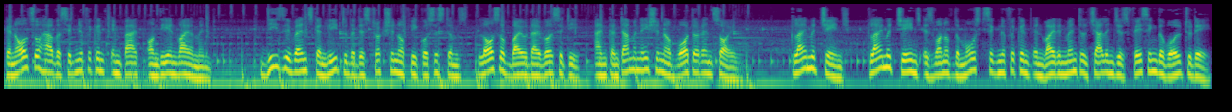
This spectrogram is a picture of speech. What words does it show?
can also have a significant impact on the environment. These events can lead to the destruction of ecosystems, loss of biodiversity, and contamination of water and soil. Climate change. Climate change is one of the most significant environmental challenges facing the world today.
